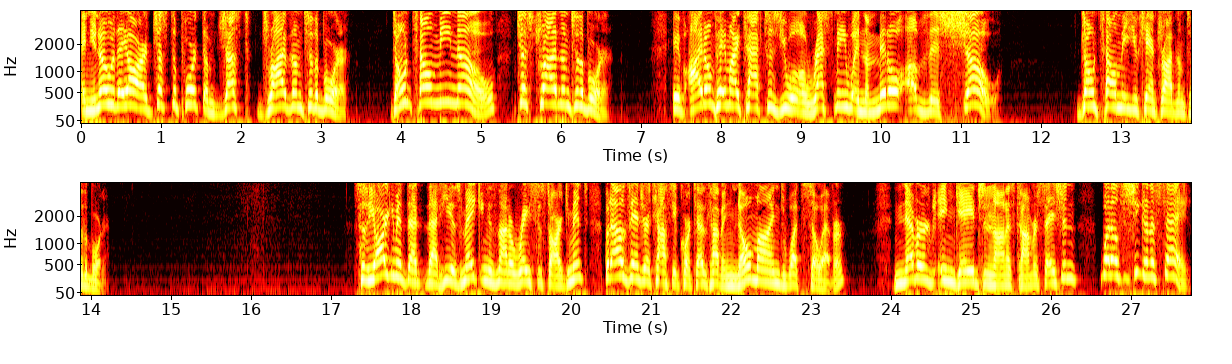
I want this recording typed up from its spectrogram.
and you know who they are, just deport them, just drive them to the border. Don't tell me no. Just drive them to the border. If I don't pay my taxes, you will arrest me in the middle of this show. Don't tell me you can't drive them to the border. So the argument that, that he is making is not a racist argument, but Alexandria Ocasio Cortez, having no mind whatsoever, never engaged in an honest conversation, what else is she going to say?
